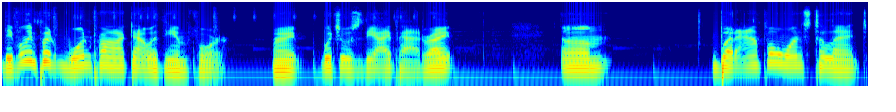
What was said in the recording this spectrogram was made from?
they've only put one product out with the M4, right? Which was the iPad, right? Um, but Apple wants to let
